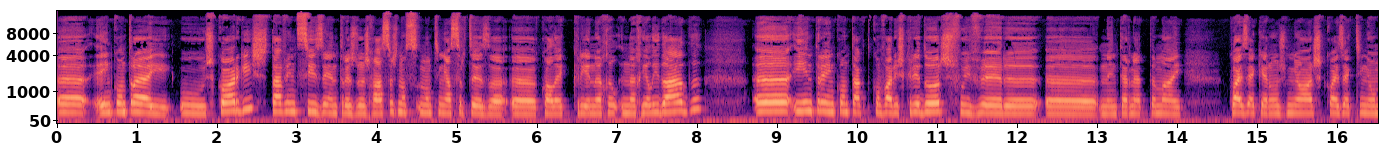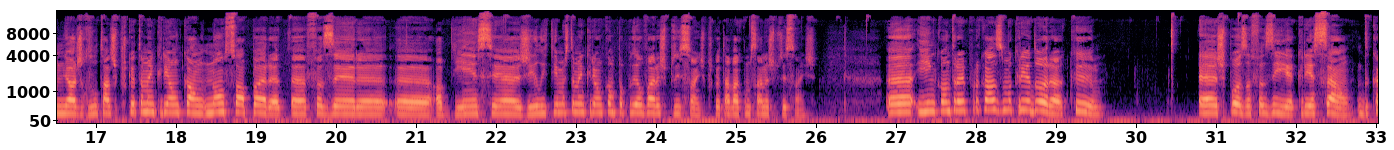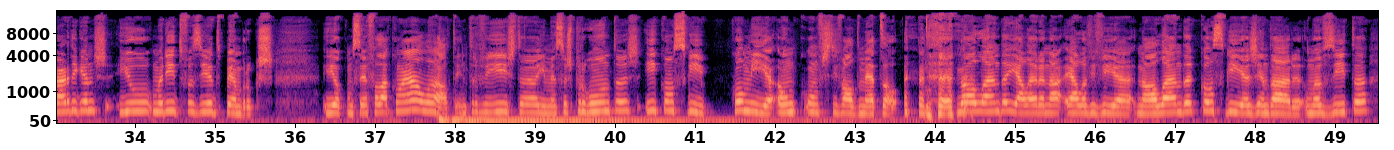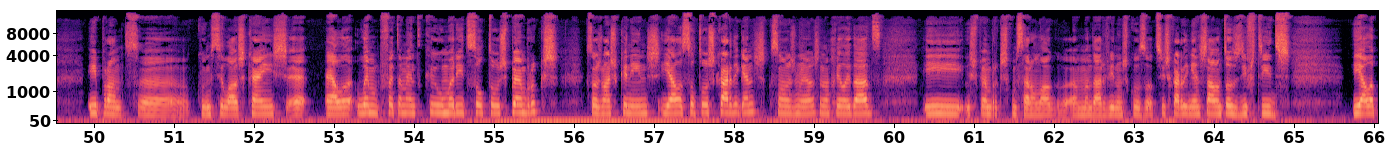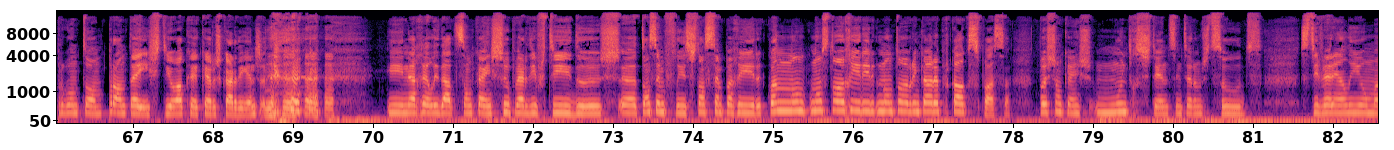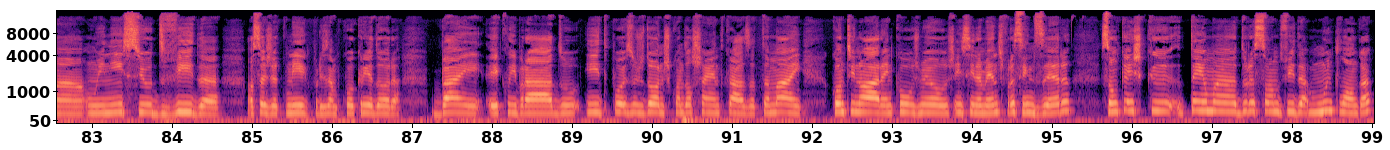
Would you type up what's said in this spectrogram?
Uh, encontrei os corgis, estava indecisa entre as duas raças, não, não tinha a certeza uh, qual é que queria na, na realidade. Uh, e entrei em contato com vários criadores, fui ver na internet também quais é que eram os melhores, quais é que tinham melhores resultados, porque eu também queria um cão não só para fazer obediência, agility, mas também queria um cão para poder levar as posições, porque eu estava a começar nas posições. e encontrei por acaso uma criadora que a esposa fazia criação de cardigans e o marido fazia de pembrokes. E eu comecei a falar com ela, alta entrevista, imensas perguntas e consegui como ia a um, um, festival de metal na Holanda e ela, era na, ela vivia na Holanda, consegui agendar uma visita e pronto, uh, conheci lá os cães. Uh, ela lembro perfeitamente que o marido soltou os pembrokes, que são os mais pequeninos, e ela soltou os cardigans, que são os meus, na realidade. E os pembrokes começaram logo a mandar vir uns com os outros, e os cardigans estavam todos divertidos. E ela perguntou-me: Pronto, é isto. E eu, ok, quero os cardigans. e na realidade são cães super divertidos, uh, estão sempre felizes, estão sempre a rir. Quando não, não se estão a rir e não estão a brincar é porque algo se passa. Depois são cães muito resistentes em termos de saúde, se tiverem ali uma, um início de vida, ou seja, comigo, por exemplo, com a criadora, bem equilibrado e depois os donos, quando eles saem de casa, também continuarem com os meus ensinamentos, por assim dizer, são cães que têm uma duração de vida muito longa,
